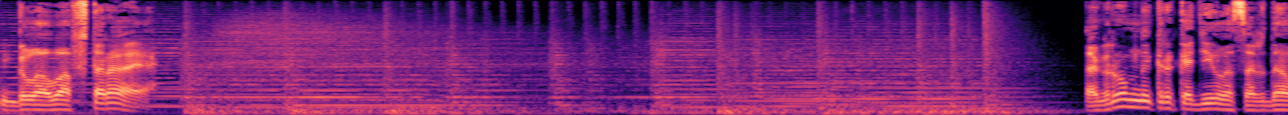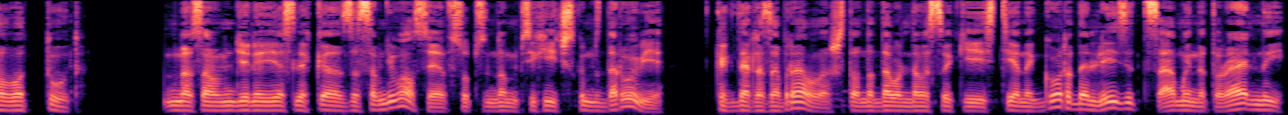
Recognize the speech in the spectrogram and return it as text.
Глава вторая. Огромный крокодил осаждал вот тут. На самом деле, я слегка засомневался в собственном психическом здоровье, когда разобрал, что на довольно высокие стены города лезет самый натуральный,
